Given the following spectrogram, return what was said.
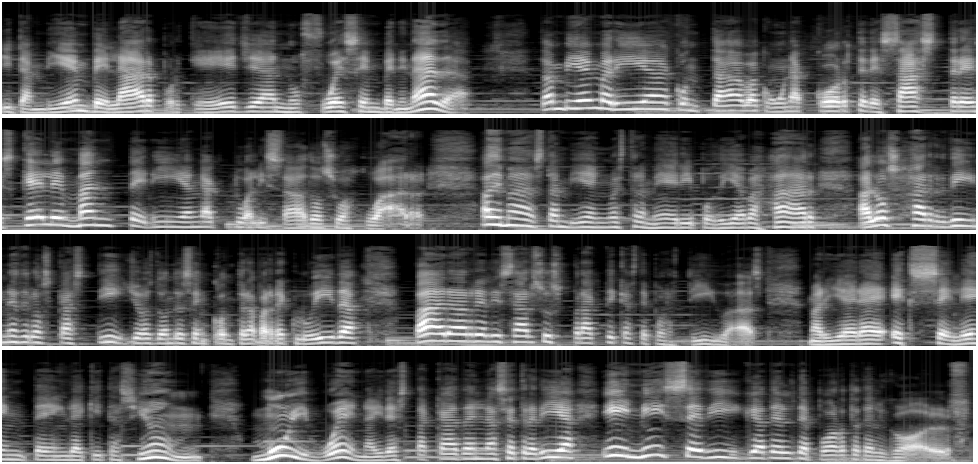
y también velar porque ella no fuese envenenada. También María contaba con una corte de sastres que le mantenían actualizado su ajuar. Además, también nuestra Mary podía bajar a los jardines de los castillos donde se encontraba recluida para realizar sus prácticas deportivas. María era excelente en la equitación, muy buena y destacada en la cetrería y ni se diga del deporte del golf.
